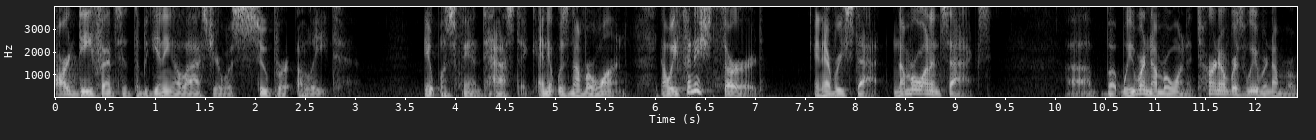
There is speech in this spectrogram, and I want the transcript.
Our defense at the beginning of last year was super elite. It was fantastic, and it was number one. Now, we finished third in every stat, number one in sacks. Uh, but we were number one in turnovers. We were number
